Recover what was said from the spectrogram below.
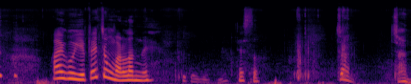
아이고 얘 빼쪽 말랐네. 됐어. 짠! 짠!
